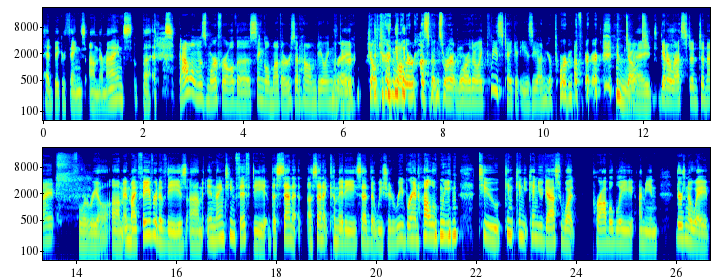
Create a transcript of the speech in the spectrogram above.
had bigger things on their minds, but That one was more for all the single mothers at home dealing with Right. their children while their husbands were at war. They're like, please take it easy on your poor mother. Don't Right. get arrested tonight. For real. Um, and my favorite of these, um, in 1950, the Senate, a Senate committee said that we should rebrand Halloween to. Can can you can you guess what? Probably. I mean, there's no way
